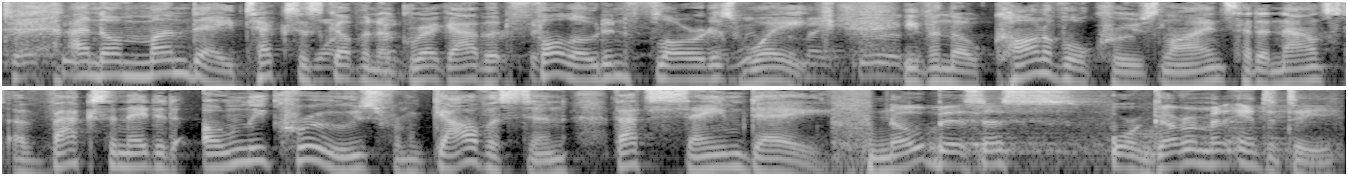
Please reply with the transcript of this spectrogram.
Texas and on Monday, Texas Governor Greg Abbott followed in Florida's wake, sure even though Carnival Cruise Lines had announced a vaccinated only cruise from Galveston that same day. No business or government entity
